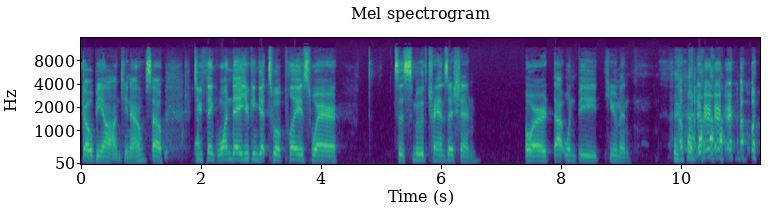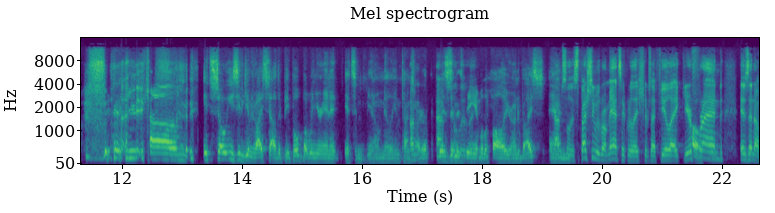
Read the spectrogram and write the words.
go beyond. You know. So, do you think one day you can get to a place where it's a smooth transition, or that wouldn't be human? I wonder. I You- um, it's so easy to give advice to other people, but when you're in it, it's you know a million times Um, harder. Wisdom is being able to follow your own advice. And Absolutely, especially with romantic relationships. I feel like your Oh, friend is in a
